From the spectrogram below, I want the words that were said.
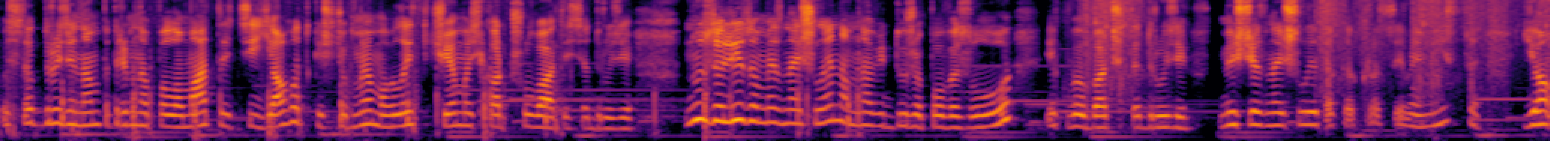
Ось так, друзі, нам потрібно поламати ці ягодки, щоб ми могли чимось харчуватися, друзі. Ну, залізо ми знайшли, нам навіть дуже повезло, як ви бачите, друзі. Ми ще знайшли таке красиве місце. Я,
